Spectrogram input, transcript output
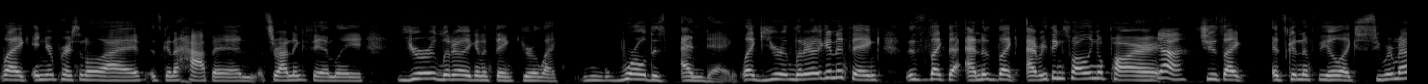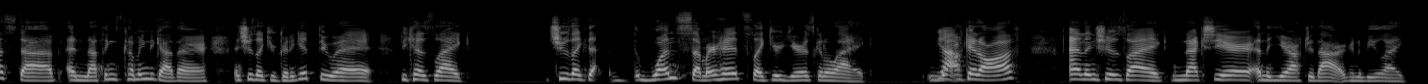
like in your personal life is gonna happen surrounding family. You're literally gonna think you're like world is ending. Like you're literally gonna think this is like the end of like everything's falling apart." Yeah. She's like. It's gonna feel like super messed up and nothing's coming together. And she's like, You're gonna get through it because, like, she was like, the, the once summer hits, like, your year is gonna, like, Yeah. rock it off. And then she was like, next year and the year after that are gonna be like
